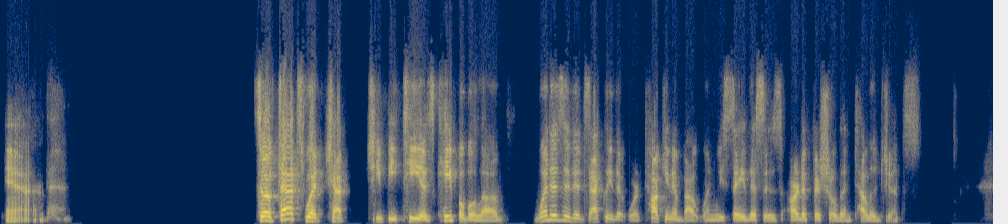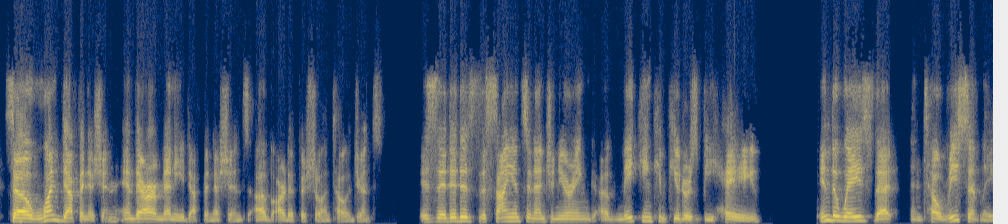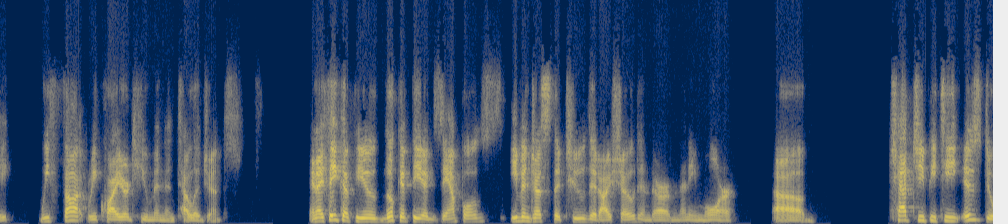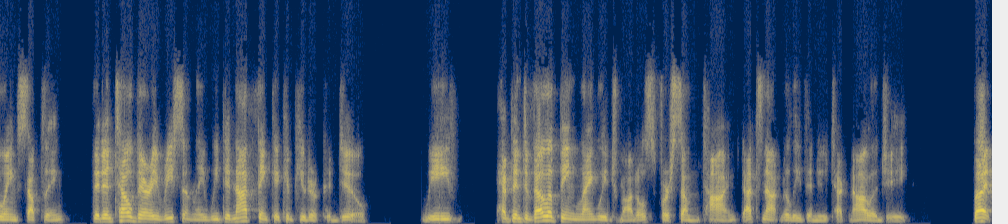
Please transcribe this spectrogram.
And so if that's what ChatGPT is capable of, what is it exactly that we're talking about when we say this is artificial intelligence? So one definition, and there are many definitions of artificial intelligence, is that it is the science and engineering of making computers behave in the ways that until recently we thought required human intelligence. And I think if you look at the examples, even just the two that I showed, and there are many more, uh, ChatGPT is doing something that until very recently we did not think a computer could do. We have been developing language models for some time. That's not really the new technology. But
